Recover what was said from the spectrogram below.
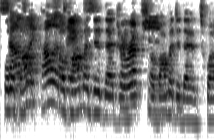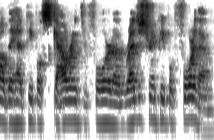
Sounds like politics. Obama did that. During, Corruption. Obama did that in twelve. They had people scouring through Florida, registering people for them,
